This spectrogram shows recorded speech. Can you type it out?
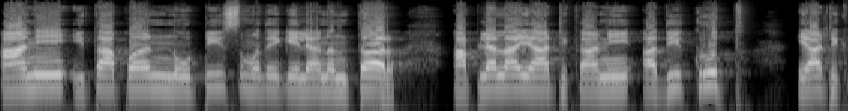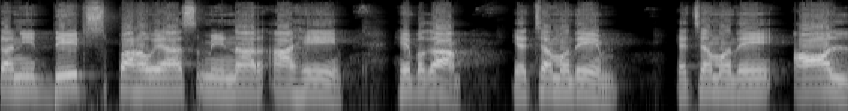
आणि इथं आपण नोटीसमध्ये गेल्यानंतर आपल्याला या ठिकाणी अधिकृत या ठिकाणी डेट्स पाहावयास मिळणार आहे. हे बघा याच्यामध्ये याच्यामध्ये ऑल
